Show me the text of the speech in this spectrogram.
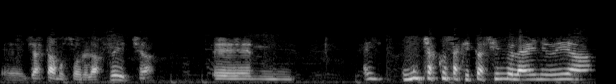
eh, ya estamos sobre la fecha, eh, hay muchas cosas que está haciendo la NBA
